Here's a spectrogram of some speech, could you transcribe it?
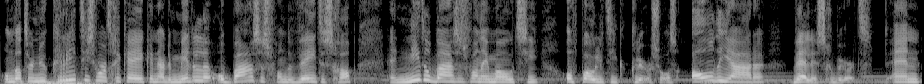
Omdat er nu kritisch wordt gekeken naar de middelen op basis van de wetenschap en niet op basis van emotie of politieke kleur, zoals al die jaren wel is gebeurd. En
